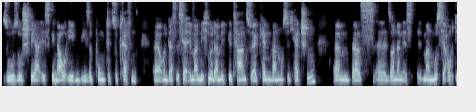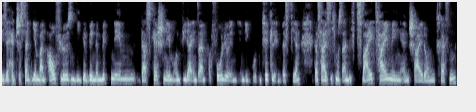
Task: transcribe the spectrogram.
so, so schwer ist, genau eben diese Punkte zu treffen. Äh, und das ist ja immer nicht nur damit getan, zu erkennen, wann muss ich hedgen, ähm, das, äh, sondern es, man muss ja auch diese Hedges dann irgendwann auflösen, die Gewinne mitnehmen, das Cash nehmen und wieder in sein Portfolio in, in die guten Titel investieren. Das heißt, ich muss eigentlich zwei Timing-Entscheidungen treffen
